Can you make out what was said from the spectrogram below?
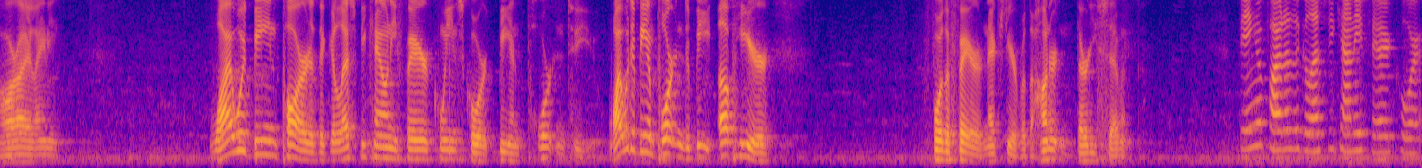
All right, Laney. Why would being part of the Gillespie County Fair Queens Court be important to you? Why would it be important to be up here for the fair next year for the 137th? Being a part of the Gillespie County Fair Court,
